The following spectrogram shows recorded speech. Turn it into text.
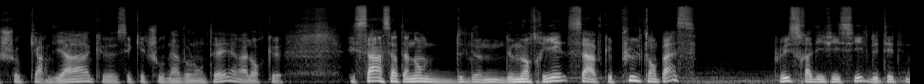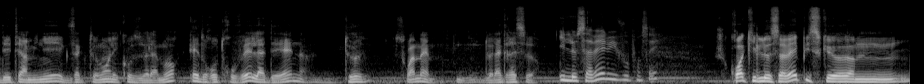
choc cardiaque, euh, c'est quelque chose d'involontaire. Alors que, et ça, un certain nombre de, meurtriers savent que plus le temps passe, plus il sera difficile de déterminer exactement les causes de la mort et de retrouver l'ADN de soi-même, de l'agresseur. Il le savait, lui, vous pensez? Je crois qu'il le savait, puisque ne hum,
